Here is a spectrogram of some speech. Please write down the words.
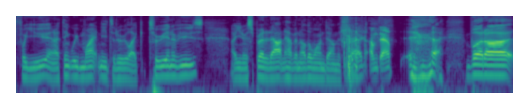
for you, and I think we might need to do like two interviews. Uh, you know, spread it out and have another one down the track. I'm down. but uh,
